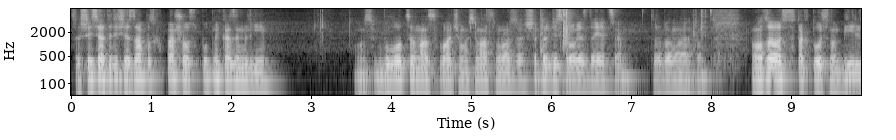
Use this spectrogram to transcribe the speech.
це 60 річчя запуску першого спутника Землі. Ось було це у нас, бачимо, в 17-му році. Ще Придністров'я, здається, зробили монету. Ну, це ось так точно біль,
